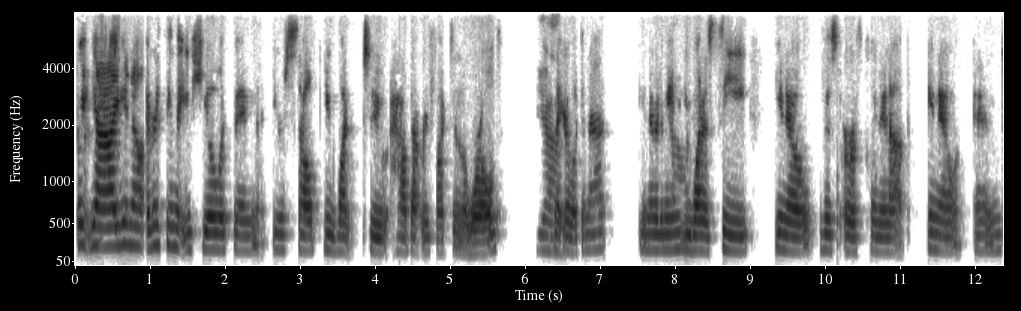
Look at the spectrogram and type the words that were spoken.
But yeah, you know, everything that you heal within yourself, you want to have that reflect in the world yeah. that you're looking at. You know what I mean? Yeah. You want to see, you know, this earth cleaning up, you know, and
